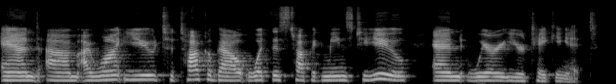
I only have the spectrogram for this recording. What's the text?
And um, I want you to talk about what this topic means to you and where you're taking it.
